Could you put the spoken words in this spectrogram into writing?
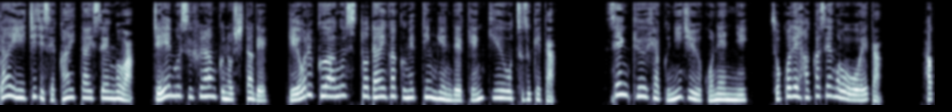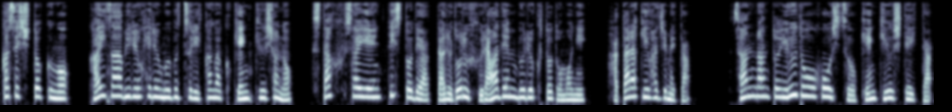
第一次世界大戦後は、ジェームス・フランクの下で、ゲオルク・アグスト大学ゲッティンゲンで研究を続けた。1925年に、そこで博士号を得た。博士取得後、カイザービルヘルム物理科学研究所のスタッフサイエンティストであったルドルフ・ラーデンブルクと共に働き始めた。産卵と誘導放出を研究していた。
